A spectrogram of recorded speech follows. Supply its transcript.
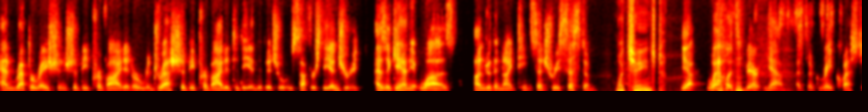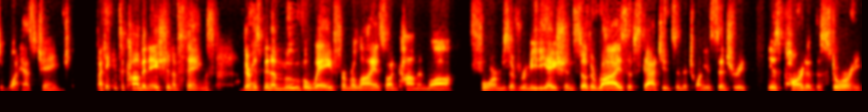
and reparation should be provided or redress should be provided to the individual who suffers the injury, as again it was under the 19th century system. What changed? Yeah, well, it's very, yeah, that's a great question. What has changed? I think it's a combination of things. There has been a move away from reliance on common law forms of remediation. So the rise of statutes in the 20th century is part of the story.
